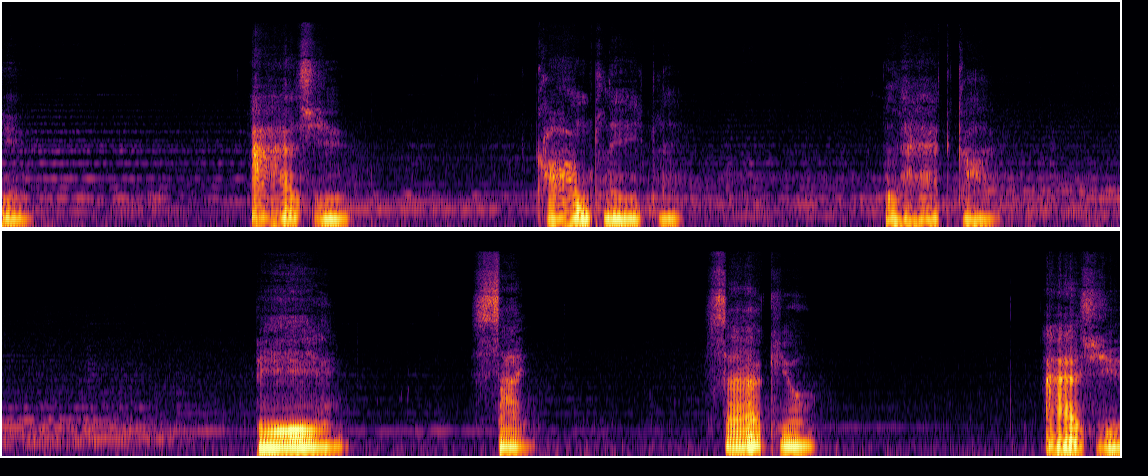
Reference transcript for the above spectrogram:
you as you completely as you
